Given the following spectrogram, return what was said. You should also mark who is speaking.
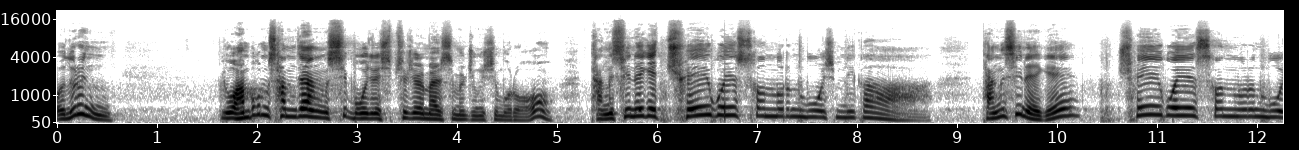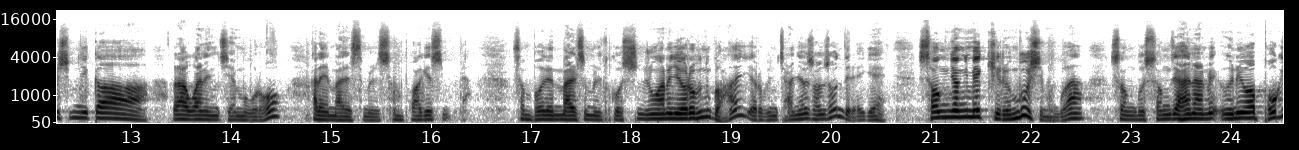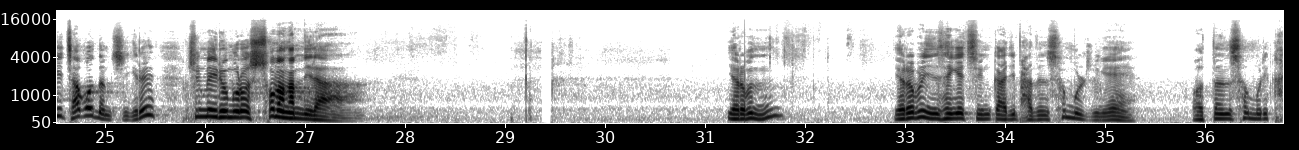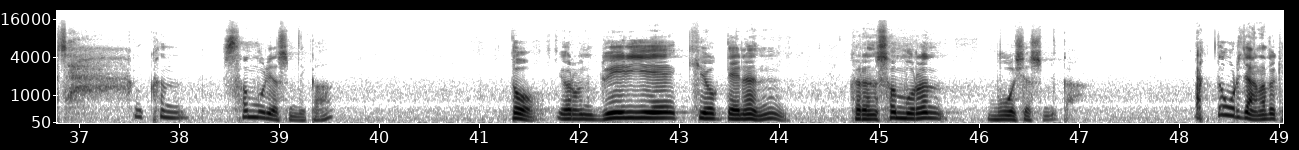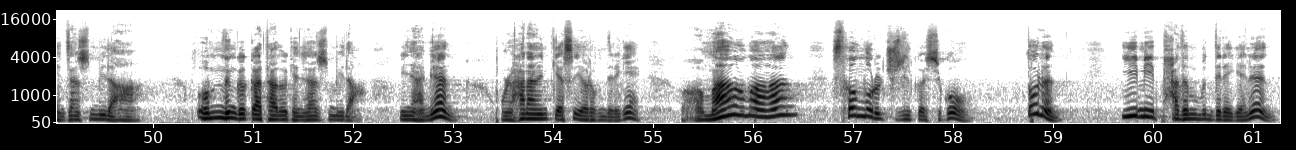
Speaker 1: 오늘은 요한복음 3장 15절 17절 말씀을 중심으로 당신에게 최고의 선물은 무엇입니까? 당신에게 최고의 선물은 무엇입니까? 라고 하는 제목으로 하나님의 말씀을 선포하겠습니다. 선포된 말씀을 듣고 순종하는 여러분과 여러분 자녀 선손들에게 성령님의 기름 부으심과 성부 성자 하나님의 은혜와 복이 차고 넘치기를 주님의 이름으로 소망합니다. 여러분 여러분 인생에 지금까지 받은 선물 중에 어떤 선물이 가장 큰 선물이었습니까? 또 여러분 뇌리에 기억되는 그런 선물은 무엇이었습니까? 딱 떠오르지 않아도 괜찮습니다. 없는 것 같아도 괜찮습니다. 왜냐하면 오늘 하나님께서 여러분들에게 어마어마한 선물을 주실 것이고 또는 이미 받은 분들에게는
